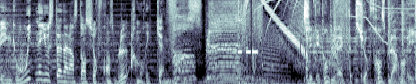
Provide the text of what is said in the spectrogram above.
Whitney Houston à l'instant sur France Bleu Armorique. France Bleu. C'était en direct sur France Bleu Armorique.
